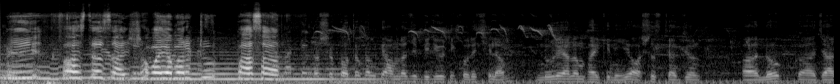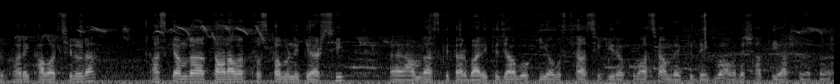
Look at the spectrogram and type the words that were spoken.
আমি বাঁচতে চাই। সবাই আমার একটু বাঁচান। দর্শক গতকালকে আমরা যে ভিডিওটি করেছিলাম নূরে আলম ভাইকে নিয়ে অসুস্থ একজন লোক যার ঘরে খাবার ছিল না। আজকে আমরা তার আবার খোঁজ খবর নিতে আসছি। আমরা আজকে তার বাড়িতে যাব কি অবস্থা আছে কি রকম আছে আমরা একটু দেখব। আমাদের সাথেই আসুন আপনারা।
